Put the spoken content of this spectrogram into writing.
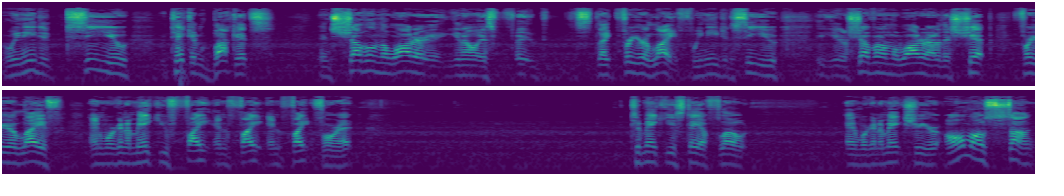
we need to see you taking buckets and shoveling the water. You know, is like for your life. We need you to see you, you know, shoveling the water out of the ship for your life, and we're gonna make you fight and fight and fight for it to make you stay afloat. And we're going to make sure you're almost sunk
